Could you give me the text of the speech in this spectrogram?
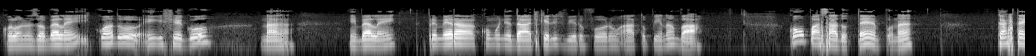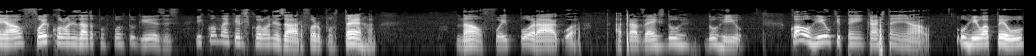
colonizou Belém e quando chegou na, em Belém, a primeira comunidade que eles viram foram a Tupinambá. Com o passar do tempo, né, Castanhal foi colonizado por portugueses. E como é que eles colonizaram? Foram por terra? Não, foi por água, através do, do rio. Qual o rio que tem em Castanhal? O rio Apeu,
